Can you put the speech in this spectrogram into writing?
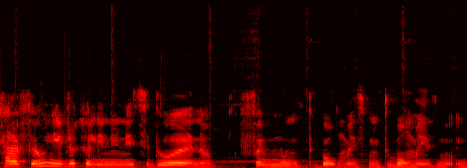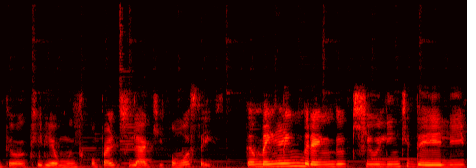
cara, foi um livro que eu li no início do ano que foi muito bom, mas muito bom mesmo. Então eu queria muito compartilhar aqui com vocês. Também lembrando que o link dele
